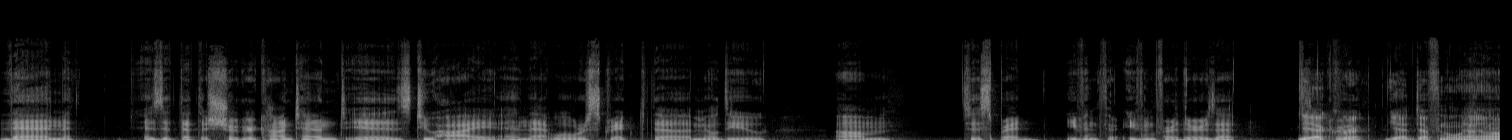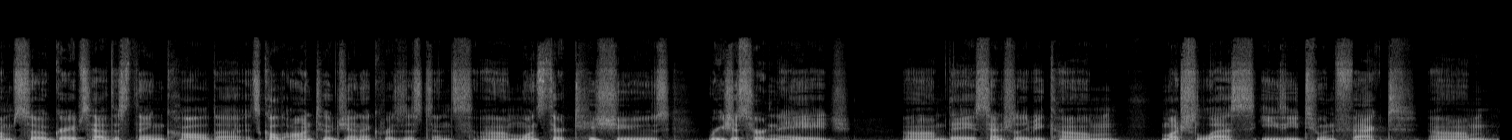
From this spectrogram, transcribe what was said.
then is it that the sugar content is too high and that will restrict the mildew um, to spread even th- even further? Is that is Yeah, that correct. Yeah, definitely. Okay. Um, so grapes have this thing called uh, it's called ontogenic resistance. Um, once their tissues reach a certain age, um, they essentially become much less easy to infect. Um,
